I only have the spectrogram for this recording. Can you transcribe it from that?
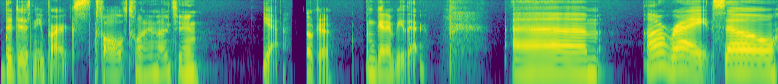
the Disney parks. Fall of 2019. Yeah. Okay. I'm gonna be there. Um. All right. So,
